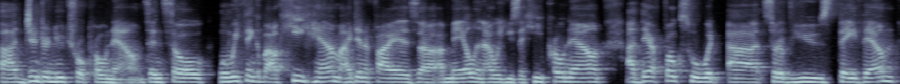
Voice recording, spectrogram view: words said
uh, gender neutral pronouns. And so when we think about he, him, identify as a, a male, and I would use a he pronoun. Uh, there are folks who would uh, sort of use they, them.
